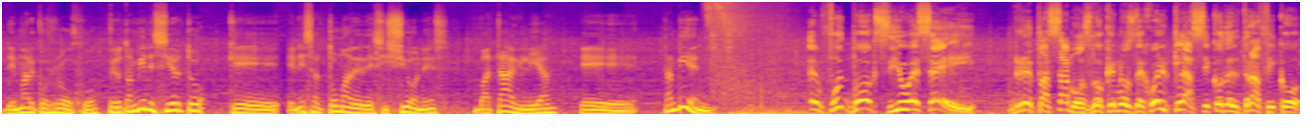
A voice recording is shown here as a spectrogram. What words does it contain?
de Marcos Rojo, pero también es cierto que en esa toma de decisiones, Bataglia eh, también. En Footbox USA repasamos lo que nos dejó el clásico del tráfico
